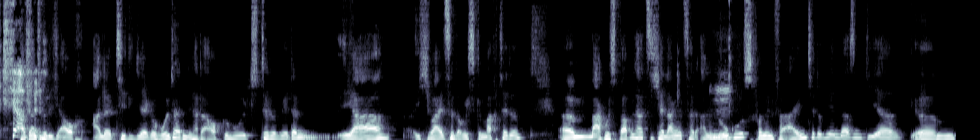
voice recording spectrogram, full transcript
Ja, hat natürlich auch alle Titel, die er geholt hat, und den hat er auch geholt, tätowiert. Dann, ja, ich weiß nicht, ob ich es gemacht hätte. Ähm, Markus Babbel hat sich ja lange Zeit alle Mhm. Logos von den Vereinen tätowieren lassen, die er ähm,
